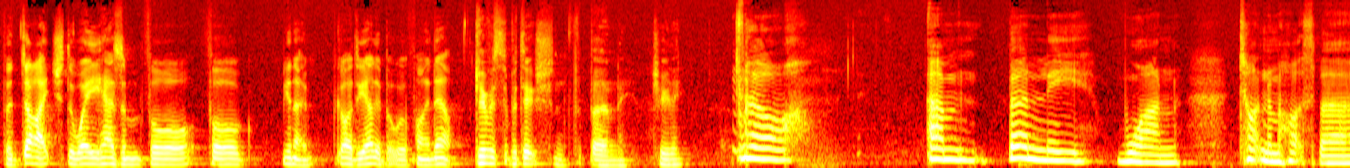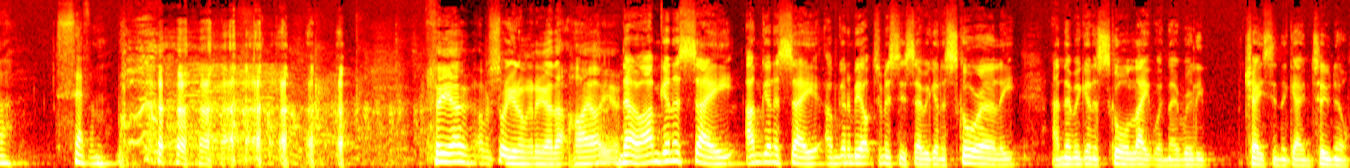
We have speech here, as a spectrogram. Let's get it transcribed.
for Dyche the way he has them for for you know Guardiola. But we'll find out. Give us a prediction for Burnley, Julie. Oh, um, Burnley one, Tottenham Hotspur seven. Theo, I'm sure you're not going to go that high, are you? No, I'm going to say I'm going to say I'm going to be optimistic. Say we're going to score early, and then we're going to score late when they're really chasing the game two 0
